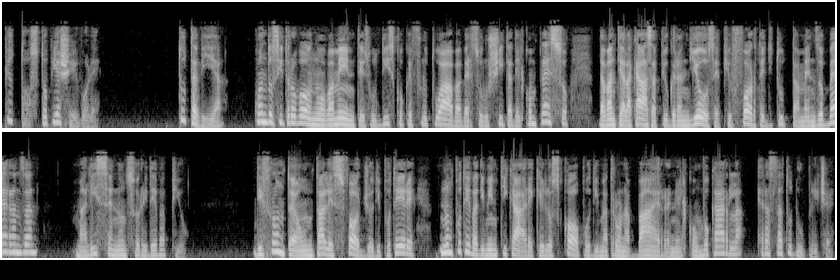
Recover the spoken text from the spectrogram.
piuttosto piacevole. Tuttavia, quando si trovò nuovamente sul disco che fluttuava verso l'uscita del complesso, davanti alla casa più grandiosa e più forte di tutta Menzo Berranzan, Malisse non sorrideva più. Di fronte a un tale sfoggio di potere non poteva dimenticare che lo scopo di matrona Baer nel convocarla era stato duplice.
